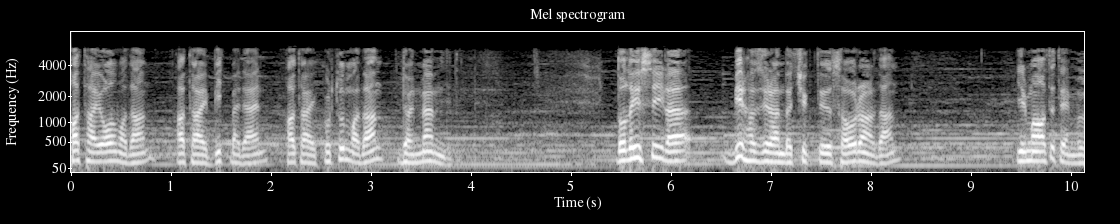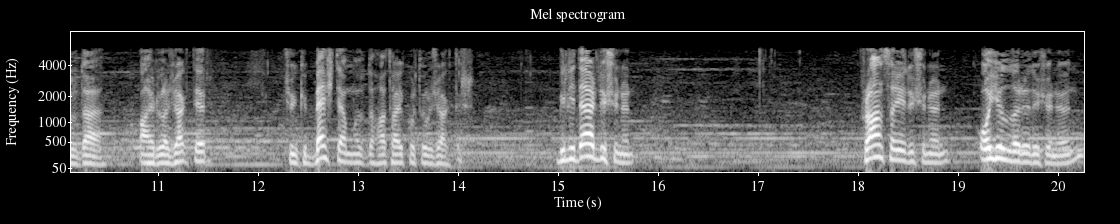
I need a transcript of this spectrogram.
Hatay olmadan, Hatay bitmeden, Hatay kurtulmadan dönmem dedi. Dolayısıyla 1 Haziran'da çıktığı Savarona'dan 26 Temmuz'da ayrılacaktır. Çünkü 5 Temmuz'da Hatay kurtulacaktır. Bir lider düşünün. Fransa'yı düşünün. O yılları düşünün.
